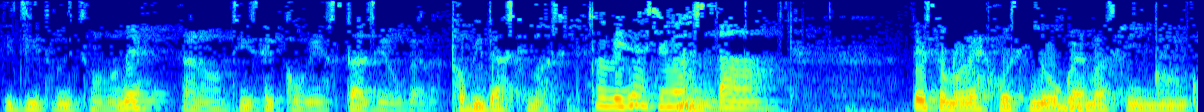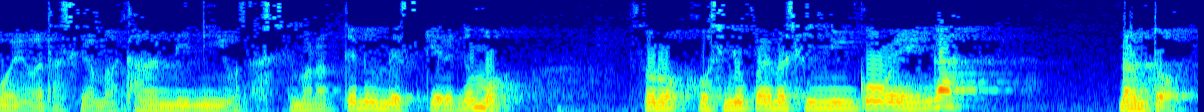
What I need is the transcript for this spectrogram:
いついつもね、あの、T 石高原スタジオから飛び出しまして、飛び出しました。で、そのね、星の小山森林公園、私がまあ管理人をさせてもらってるんですけれども、その星の小山森林公園が、なんと、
